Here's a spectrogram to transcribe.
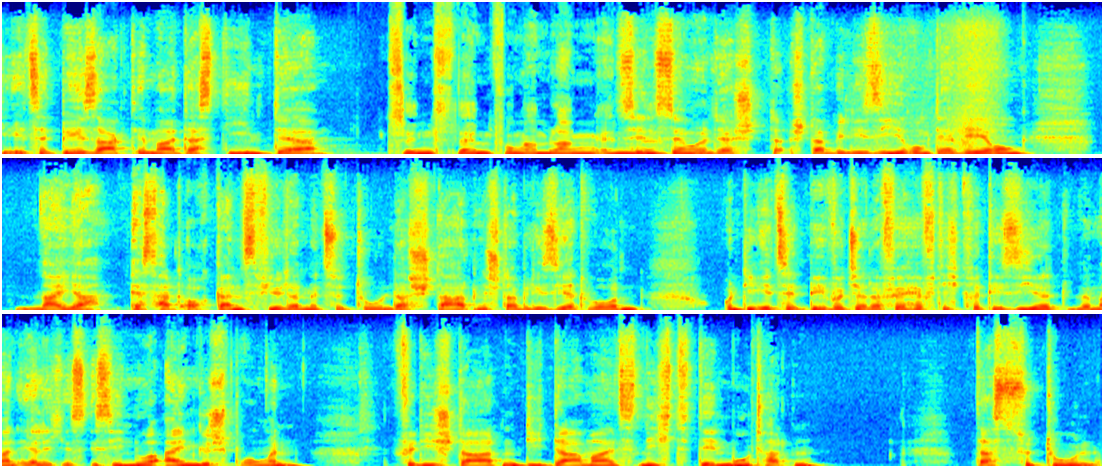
Die EZB sagt immer, das dient der Zinsdämpfung am langen Ende. Zinsdämpfung und der Stabilisierung der Währung. Naja, es hat auch ganz viel damit zu tun, dass Staaten stabilisiert wurden. Und die EZB wird ja dafür heftig kritisiert. Wenn man ehrlich ist, ist sie nur eingesprungen für die Staaten, die damals nicht den Mut hatten, das zu tun,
